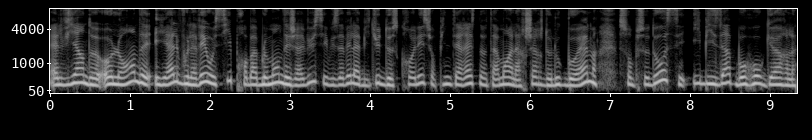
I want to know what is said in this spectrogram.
Elle vient de Hollande et elle, vous l'avez aussi probablement déjà vu si vous avez l'habitude de scroller sur Pinterest, notamment à la recherche de look bohème. Son pseudo, c'est Ibiza Boho Girl.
